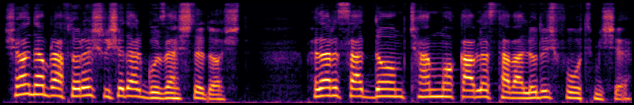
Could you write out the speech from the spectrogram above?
شاید هم رفتارش ریشه در گذشته داشت. پدر صدام چند ماه قبل از تولدش فوت میشه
